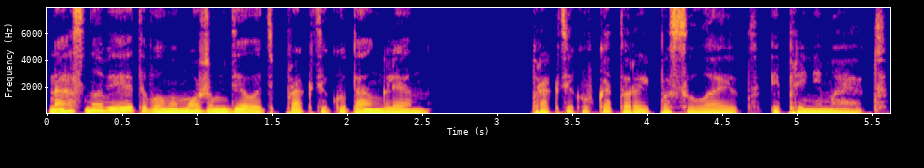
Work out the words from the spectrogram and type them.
На основе этого мы можем делать практику Танглен, практику, в которой посылают и принимают.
